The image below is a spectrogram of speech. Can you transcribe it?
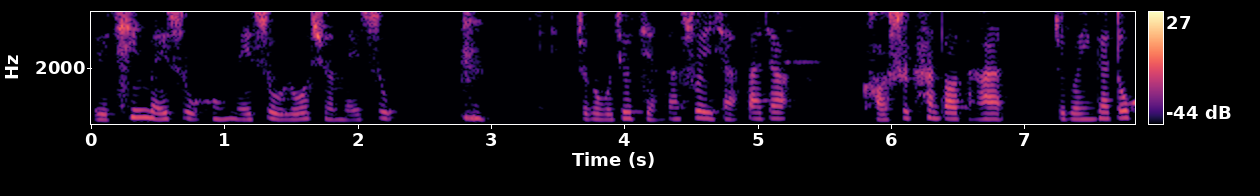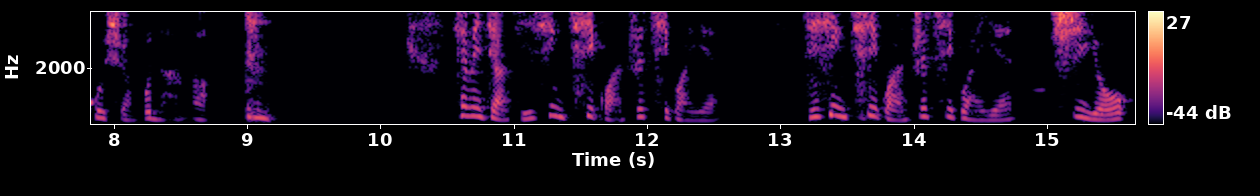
有青霉素、红霉素、螺旋霉素。这个我就简单说一下，大家。考试看到答案，这个应该都会选，不难啊。下面讲急性气管支气管炎。急性气管支气管炎是由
